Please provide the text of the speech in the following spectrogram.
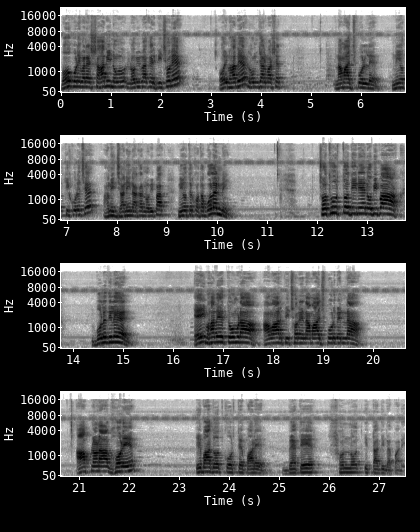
বহু পরিমাণের সাহাবি নবীবাকের পিছনে ওইভাবে রমজান মাসে নামাজ পড়লেন। নিয়ত কি করেছে? আমি জানি না, কারণ নবী পাক নিয়তের কথা বলেননি। চতুর্থ দিনে নবী পাক বলে দিলেন, এইভাবে তোমরা আমার পিছনে নামাজ পড়বেন না। আপনারা ঘরে ইবাদত করতে পারেন, বেতের সন্ন্যত ইত্যাদি ব্যাপারে।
